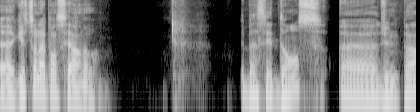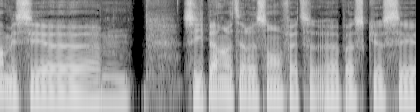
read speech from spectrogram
Euh, Qu'est-ce que t'en as pensé Arnaud? Eh ben c'est dense euh, d'une part, mais c'est euh, c'est hyper intéressant en fait parce que c'est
